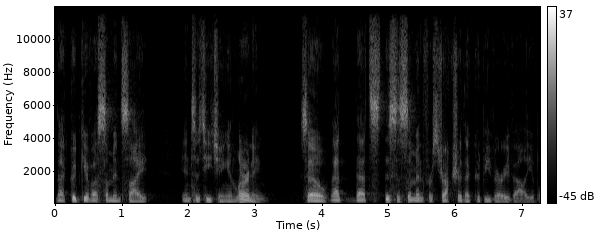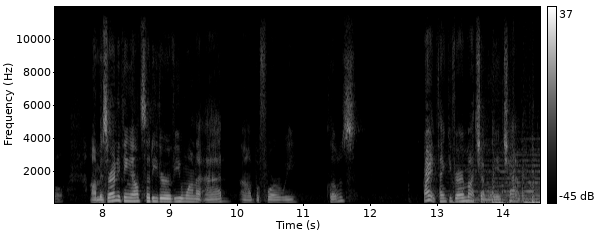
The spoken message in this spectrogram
that could give us some insight into teaching and learning. So that, that's, this is some infrastructure that could be very valuable. Um, is there anything else that either of you want to add uh, before we close? All right, thank you very much, Emily and Chad.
